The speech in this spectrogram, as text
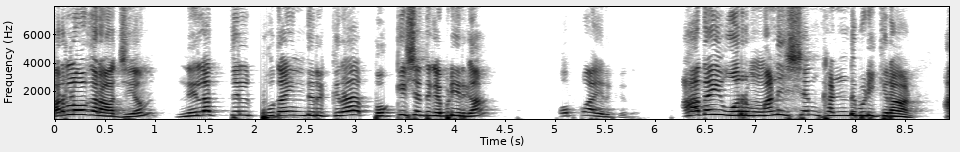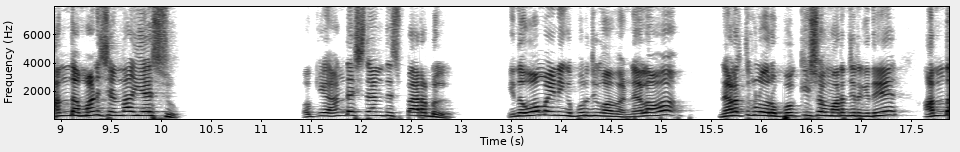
பரலோக ராஜ்யம் நிலத்தில் புதைந்திருக்கிற பொக்கிஷத்துக்கு எப்படி இருக்கான் ஒப்பா இருக்குது. அதை ஒரு மனுஷன் கண்டுபிடிக்கிறான். அந்த மனுஷன் தான் இயேசு. ஓகே அண்டர்ஸ்டாண்ட் திஸ் பேரபிள் இந்த ஓமை நீங்க புரிஞ்சுக்கோங்க. நிலம் நிலத்துக்குள்ள ஒரு பொக்கிஷம் மறைஞ்சிருக்குது. அந்த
